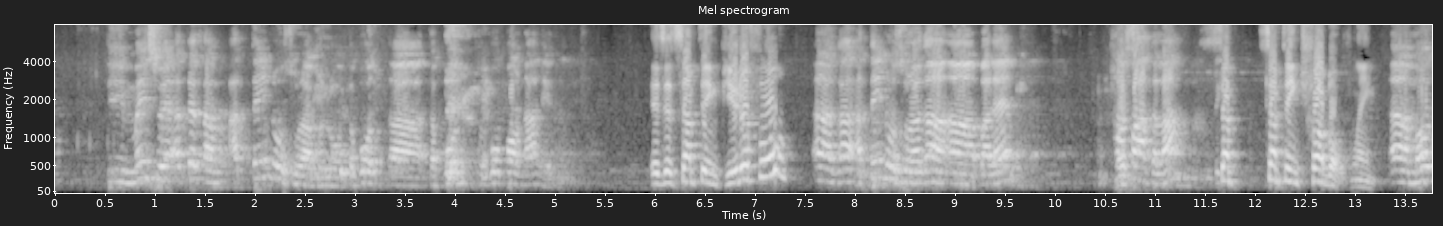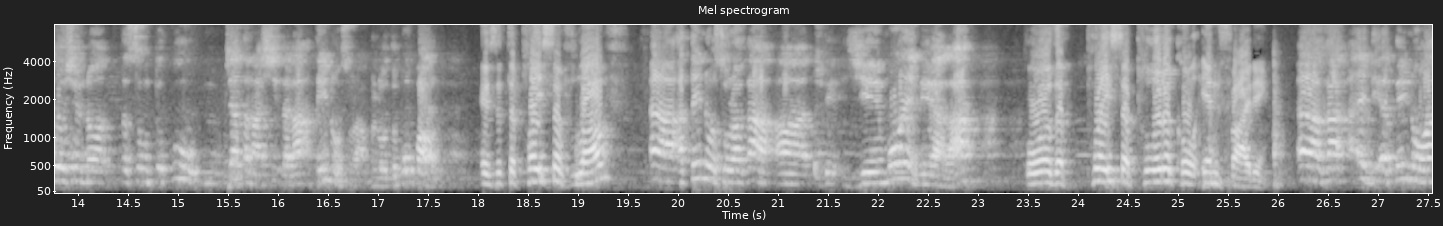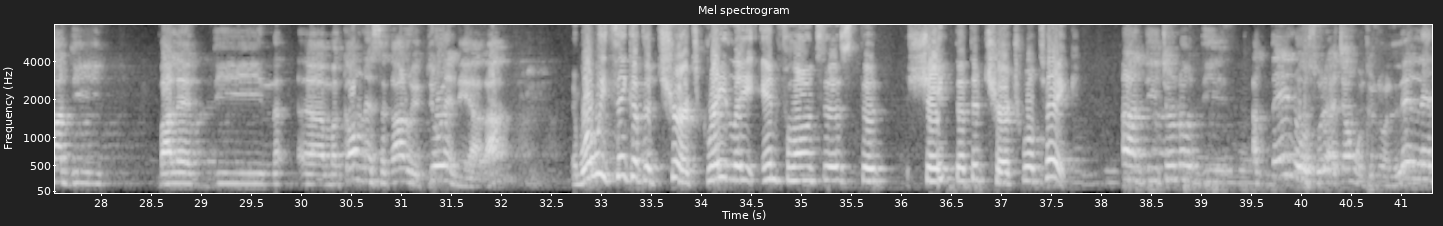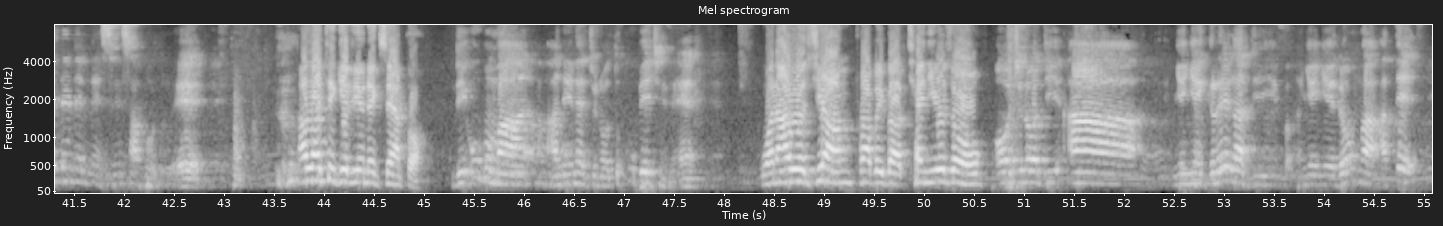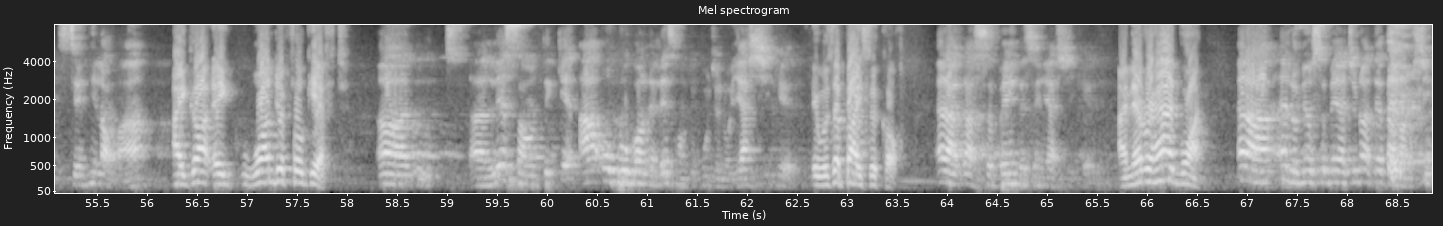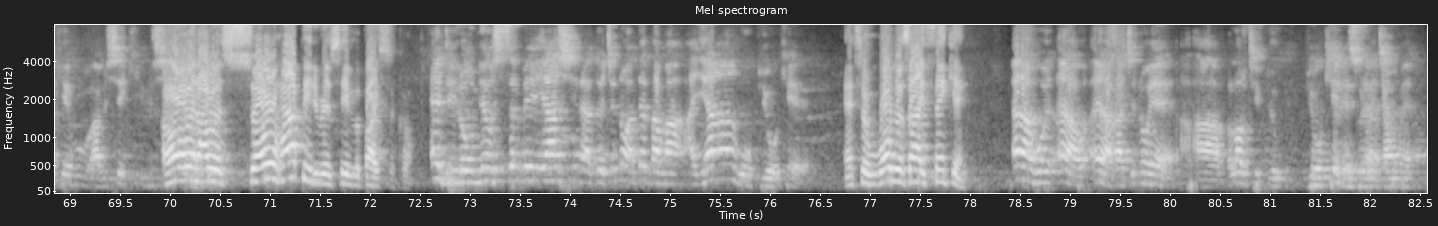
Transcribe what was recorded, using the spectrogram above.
ဒီမိတ်ဆွေအသက်တာအသိတော်ဆိုတာဘယ်လိုတဘောအာတဘောတဘောပေါက်နားလေတယ် Is it something beautiful? ။အဲ့ဒါကအသိတော်ဆိုတာကအာဗာလဲဟာပါတလား Some, something troubling? အာမဟုတ်လို့ရှရင်တော့တဆုံတစ်ခုပြဿနာရှိသလားအသိတော်ဆိုတာဘယ်လိုသဘောပေါက်လဲ Is it the place of love အဲ့ဒါအသိတော်ဆိုတာကအာရေမောတဲ့နေရာလား or the place of political infighting? အဲ့ဒါကအဲ့ဒီအသိတော်ကဒီ ဗာလဲဒီအာမကောင်းတဲ့စကားတွေပြောတဲ့နေရာလား And what we think of the church greatly influences the shape that the church will take. အဲ့ဒီကျွန်တော်ဒီအသိတော်ဆိုတဲ့အကြောင်းကိုကျွန်တော်လက်လက်နဲ့နဲ့နဲ့စဉ်းစားဖို့လိုတယ် I'd like to give you an example. ဒီဥပမာအနေနဲ့ကျွန်တော်တစ်ခုပေးချင်တယ် When I was young, probably about 10 years old, အော်ကျွန်တော်ဒီအာငယ်ငယ်ကလေးကဒီငယ်ငယ်တုန်းကအသက်10နှစ်လောက်ပါ I got a wonderful gift. It was a bicycle. I never had one. Oh, and I was so happy to receive a bicycle. And so, what was I thinking?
